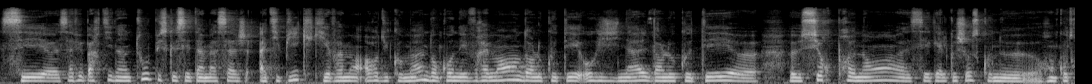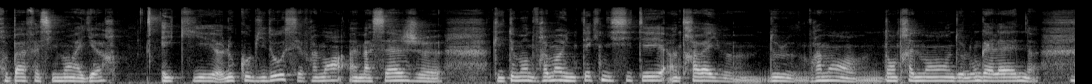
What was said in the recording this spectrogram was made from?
C'est, ça fait partie d'un tout puisque c'est un massage atypique qui est vraiment hors du commun. Donc on est vraiment dans le côté original, dans le côté surprenant. C'est quelque chose qu'on ne rencontre pas facilement ailleurs et qui est le Kobido, c'est vraiment un massage euh, qui demande vraiment une technicité, un travail euh, de vraiment d'entraînement de longue haleine. Mm.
